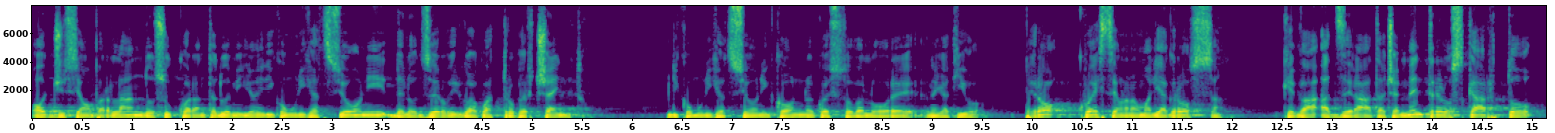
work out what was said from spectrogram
Oggi stiamo parlando su 42 milioni di comunicazioni dello 0,4% di comunicazioni con questo valore negativo. Però questa è un'anomalia grossa che va azzerata, cioè mentre lo scarto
